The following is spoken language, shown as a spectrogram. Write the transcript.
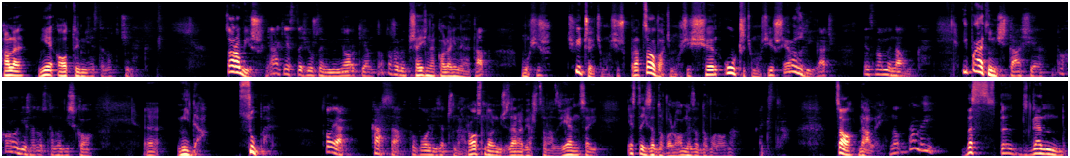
Ale nie o tym jest ten odcinek. Co robisz? Jak jesteś już tym juniorkiem, no to żeby przejść na kolejny etap, musisz ćwiczyć, musisz pracować, musisz się uczyć, musisz się rozwijać, więc mamy naukę. I po jakimś czasie dochodzisz na to stanowisko e, MIDA. Super. Twoja kasa powoli zaczyna rosnąć, zarabiasz coraz więcej, jesteś zadowolony, zadowolona, ekstra. Co dalej? No dalej bez, bez względu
